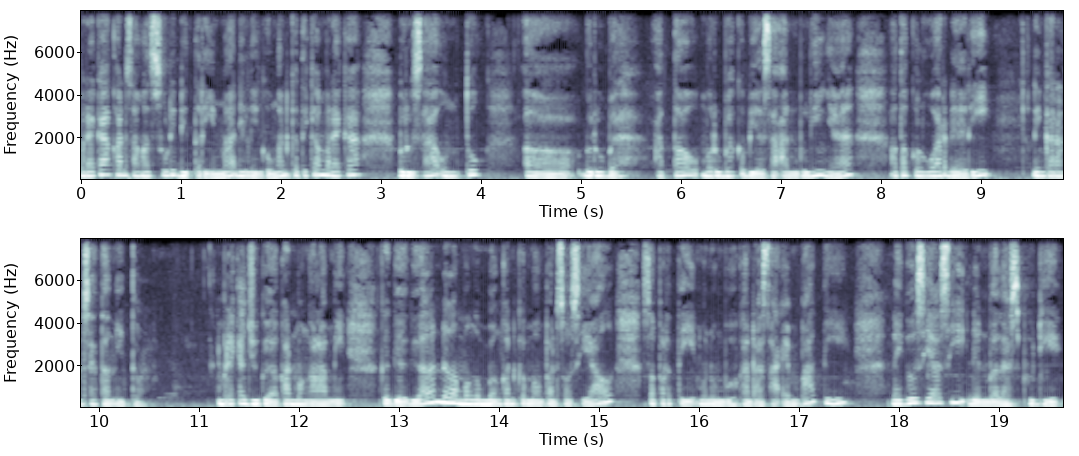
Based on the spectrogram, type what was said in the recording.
mereka akan sangat sulit diterima di lingkungan ketika mereka berusaha untuk uh, berubah atau merubah kebiasaan bulinya atau keluar dari lingkaran setan itu mereka juga akan mengalami kegagalan dalam mengembangkan kemampuan sosial seperti menumbuhkan rasa empati, negosiasi, dan balas budi.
